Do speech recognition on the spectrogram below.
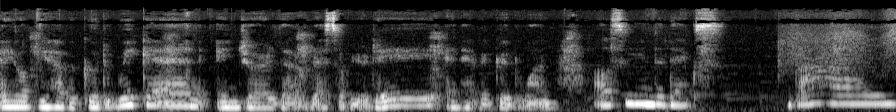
I hope you have a good weekend. Enjoy the rest of your day and have a good one. I'll see you in the next. Bye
